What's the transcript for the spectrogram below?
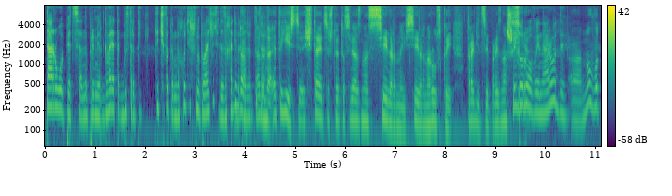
торопятся, например, говорят так быстро, ты, ты чего там находишь, ну положи сюда, заходи. Да, вот это, да, да, да, это есть. Считается, что это связано с северной, северно-русской традицией произношения. Суровые народы? А, ну вот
